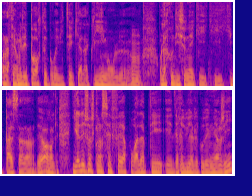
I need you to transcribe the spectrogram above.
On a fermé les portes pour éviter qu'il y ait la clim ou le ou l'air conditionné qui, qui, qui passe hein, dehors. Donc il y a des choses qu'on sait faire pour adapter et de réduire les coûts d'énergie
